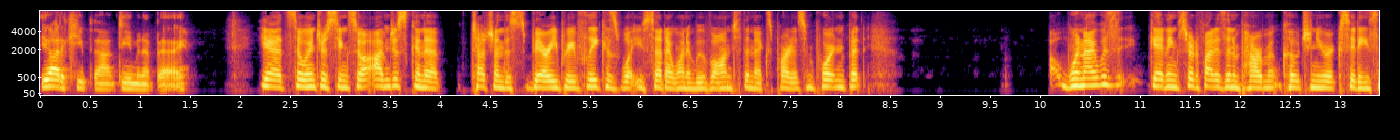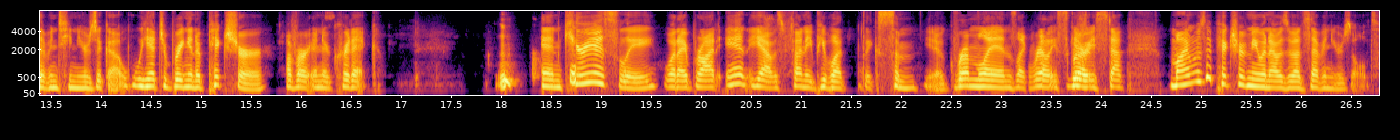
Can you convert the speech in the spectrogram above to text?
You got to keep that demon at bay. Yeah, it's so interesting. So I'm just going to touch on this very briefly because what you said, I want to move on to the next part. It's important. But when I was getting certified as an empowerment coach in New York City 17 years ago, we had to bring in a picture of our inner critic. And curiously, what I brought in, yeah, it was funny. People had like some, you know, gremlins, like really scary right. stuff. Mine was a picture of me when I was about seven years old.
